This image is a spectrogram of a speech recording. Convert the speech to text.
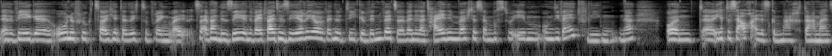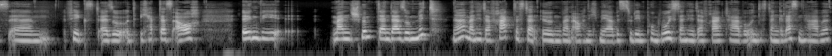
äh, Wege ohne Flugzeug hinter sich zu bringen, weil es ist einfach eine, Se eine weltweite Serie. Wenn du die gewinnen willst oder wenn du da teilnehmen möchtest, dann musst du eben um die Welt fliegen. Ne? Und äh, ich habe das ja auch alles gemacht damals ähm, fixt. Also und ich habe das auch irgendwie man schwimmt dann da so mit. Ne? Man hinterfragt das dann irgendwann auch nicht mehr, bis zu dem Punkt, wo ich es dann hinterfragt habe und es dann gelassen habe.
